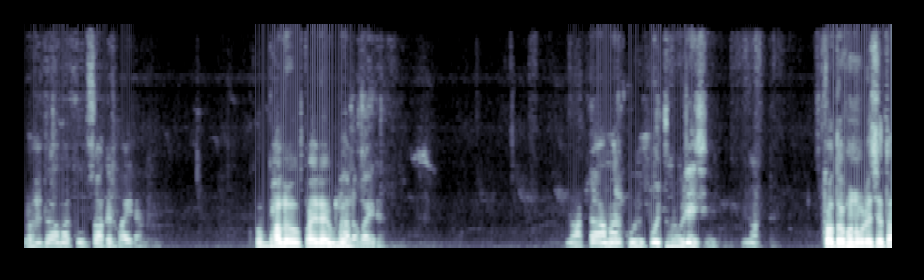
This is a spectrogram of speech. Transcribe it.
দুটো আমার খুব শখের পায়রা। খুব ভালো পায়রাগুলো। ভালো পায়রা। নটটা আমার খুবই প্রচুর উড়েছে নটটা। কতক্ষণ উড়েছে তো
